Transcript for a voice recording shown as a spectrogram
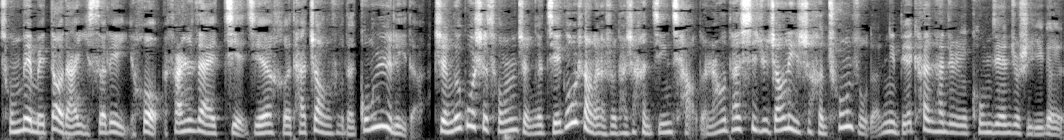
从妹妹到达以色列以后，发生在姐姐和她丈夫的公寓里的。整个故事从整个结构上来说，它是很精巧的，然后它戏剧张力是很充足的。你别看它这个空间就是一个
